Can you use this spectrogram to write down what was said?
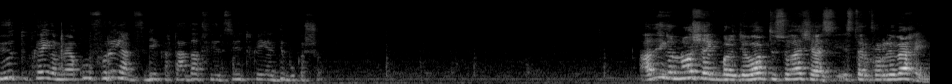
يوتيوب كي جم يقول فوري عند فدي كرتا هذا في رز يوتيوب كي يدبو كشو. أديك النوش أكبر جواب تسو عشة إستر كل بحي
